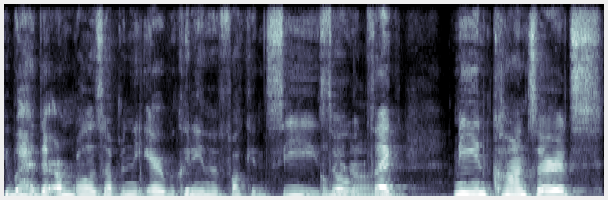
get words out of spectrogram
People had their umbrellas up in the air. We couldn't even fucking see. Oh So it's like me in concerts.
